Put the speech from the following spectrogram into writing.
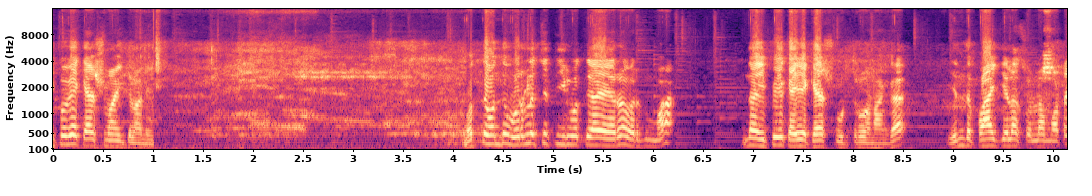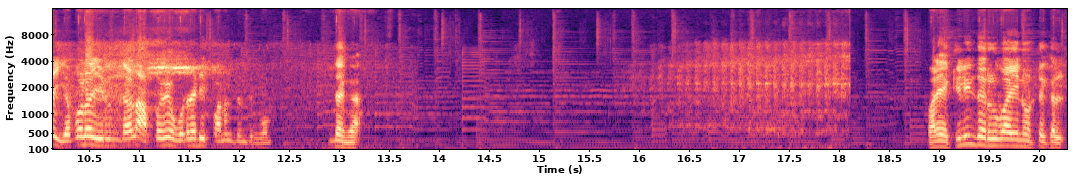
இப்போவே கேஷ் வாங்கிக்கலாம் நீங்கள் மொத்தம் வந்து ஒரு லட்சத்தி இருபத்தி ஆயிரம் ரூபாய் வருதுமா இந்த இப்பயே கையை கேஷ் கொடுத்துருவோம் நாங்கள் எந்த பாக்கியெல்லாம் சொல்ல மாட்டோம். எவ்வளோ இருந்தாலும் அப்போவே உடனடி பணம் தந்துடுவோம் இந்தங்க. பழைய கிழிந்த ரூபாய் நோட்டுகள்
